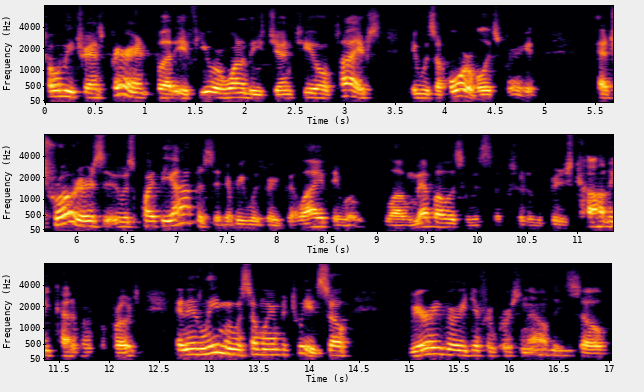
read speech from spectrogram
Totally transparent, but if you were one of these genteel types, it was a horrible experience. At Schroders, it was quite the opposite. Everyone was very polite. They wrote long memos. It was sort of the British colony kind of approach. And then Lehman was somewhere in between. So very, very different personalities. So,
